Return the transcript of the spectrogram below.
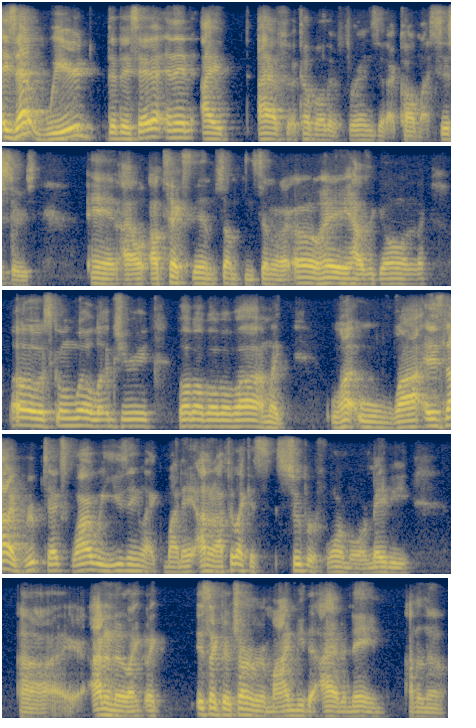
is that weird that they say that? And then I I have a couple other friends that I call my sisters and I'll, I'll text them something similar like oh hey how's it going? Like oh it's going well luxury blah blah blah blah blah. I'm like why why? It's not a group text. Why are we using like my name? I don't know. I feel like it's super formal or maybe uh, I don't know like like it's like they're trying to remind me that I have a name. I don't know.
